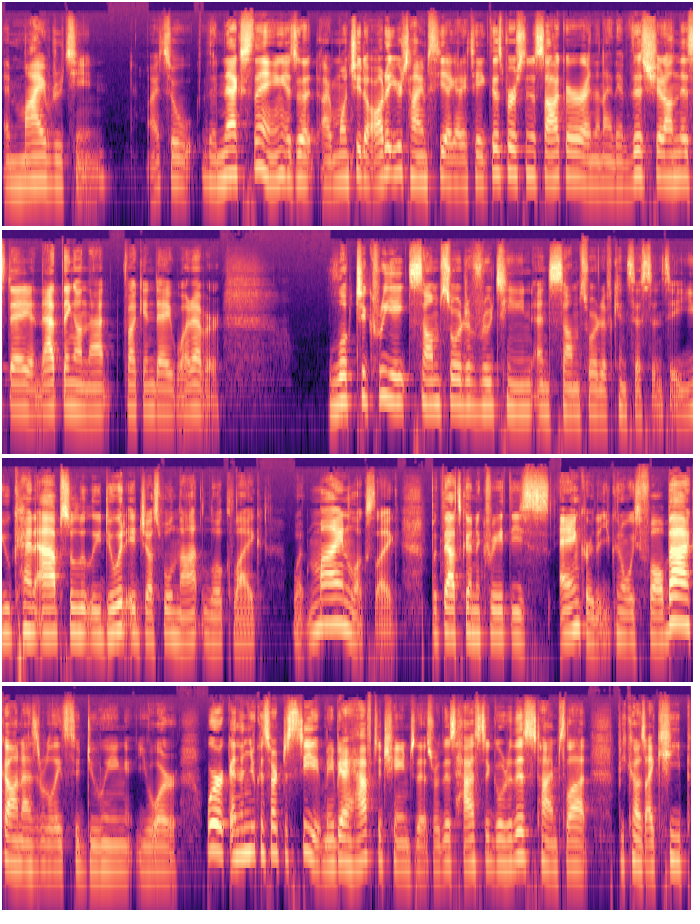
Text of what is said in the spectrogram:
and my routine. Right? So the next thing is that I want you to audit your time. See, I got to take this person to soccer, and then I have this shit on this day and that thing on that fucking day, whatever look to create some sort of routine and some sort of consistency. You can absolutely do it. It just will not look like what mine looks like. But that's going to create these anchor that you can always fall back on as it relates to doing your work. And then you can start to see maybe I have to change this or this has to go to this time slot because I keep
